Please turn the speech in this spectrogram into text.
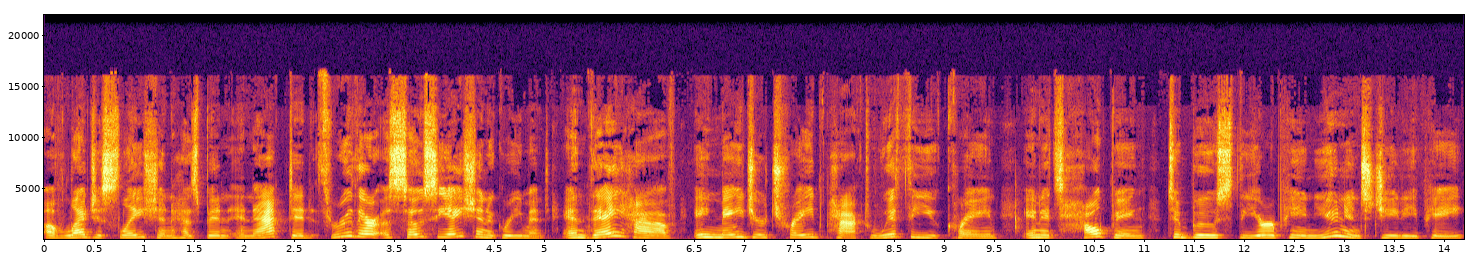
of legislation has been enacted through their association agreement. And they have a major trade pact with the Ukraine, and it's helping to boost the European Union's GDP.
